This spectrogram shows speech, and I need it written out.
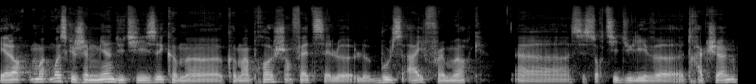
Et alors moi, moi ce que j'aime bien d'utiliser comme comme approche en fait c'est le, le Bullseye Framework. c'est sorti du livre Traction.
